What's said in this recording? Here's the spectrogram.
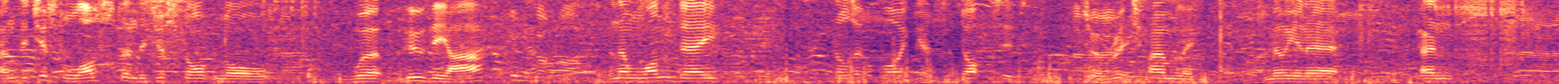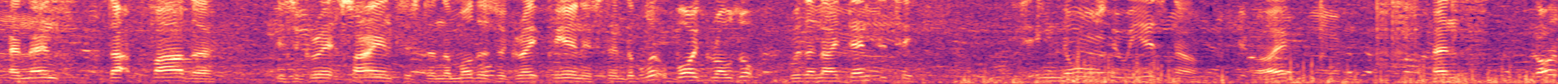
and they're just lost and they just don't know where, who they are, and then one day the little boy gets adopted to a rich family, millionaire, and and then that father is a great scientist and the mother's a great pianist and the little boy grows up with an identity. He knows who he is now, right? And God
